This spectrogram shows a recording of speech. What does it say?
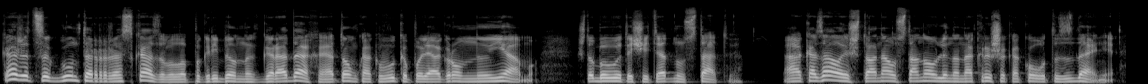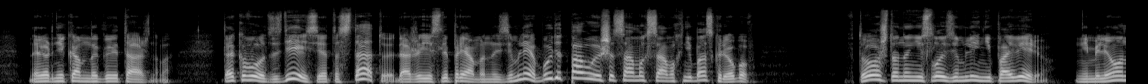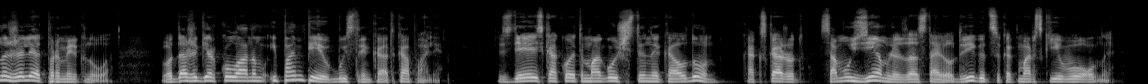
Кажется, Гунтер рассказывал о погребенных городах и о том, как выкопали огромную яму, чтобы вытащить одну статую. А оказалось, что она установлена на крыше какого-то здания, наверняка многоэтажного – так вот, здесь эта статуя, даже если прямо на земле, будет повыше самых-самых небоскребов. В то, что нанесло земли, не поверю. Не миллионы же лет промелькнуло. Вот даже Геркуланам и Помпею быстренько откопали. Здесь какой-то могущественный колдун, как скажут, саму землю заставил двигаться, как морские волны.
